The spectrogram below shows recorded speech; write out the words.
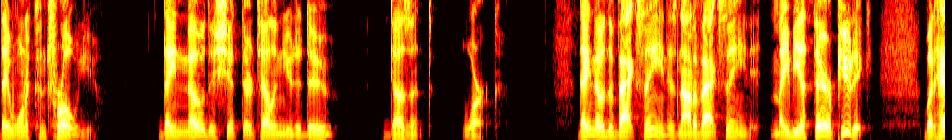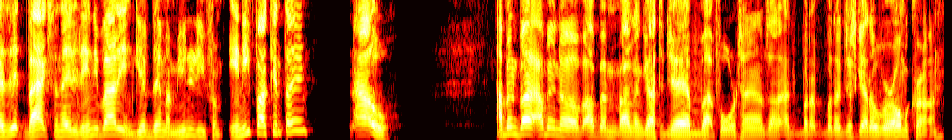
They want to control you. They know the shit they're telling you to do doesn't work. They know the vaccine is not a vaccine. It may be a therapeutic, but has it vaccinated anybody and give them immunity from any fucking thing? No. I've been, I've been, uh, I've been, I done got the jab about four times, I, I, but, I, but I just got over Omicron.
